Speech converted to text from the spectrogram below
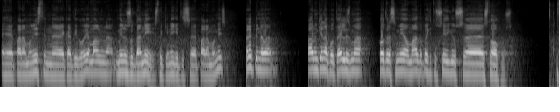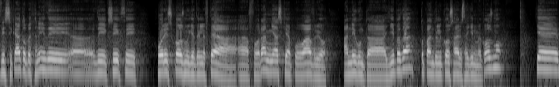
ε, παραμονής στην ε, κατηγορία, μάλλον να μείνουν ζωντανοί στο κυνήγι της ε, παραμονής, πρέπει να πάρουν και ένα αποτέλεσμα κόντρα σε μια ομάδα που έχει τους ίδιους ε, στόχους. Φυσικά το παιχνίδι ε, διεξήχθη χωρίς κόσμο για τελευταία ε, φορά, μιας και από αύριο ανοίγουν τα γήπεδα, το Πανετολικό Άρης θα γίνει με κόσμο και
